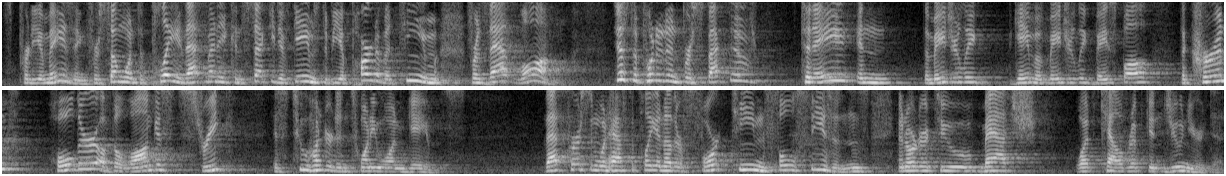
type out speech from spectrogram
It's pretty amazing for someone to play that many consecutive games, to be a part of a team for that long. Just to put it in perspective, today in the Major League game of Major League Baseball, the current holder of the longest streak is 221 games that person would have to play another 14 full seasons in order to match what Cal Ripken Jr. did.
